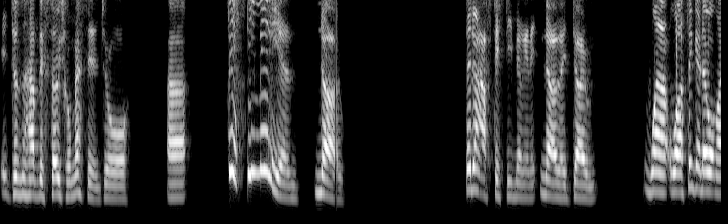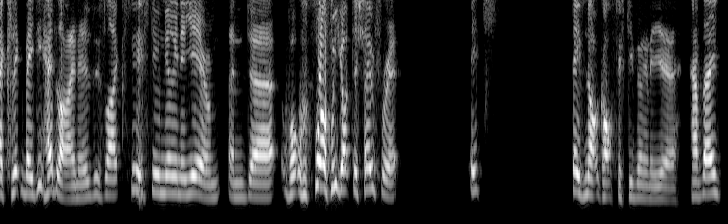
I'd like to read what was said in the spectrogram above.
it doesn't have this social message or uh, 50 million no they don't have 50 million no they don't well well i think i know what my clickbaity headline is is like 50 million a year and, and uh, what what we got to show for it it's they've not got 50 million a year have they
